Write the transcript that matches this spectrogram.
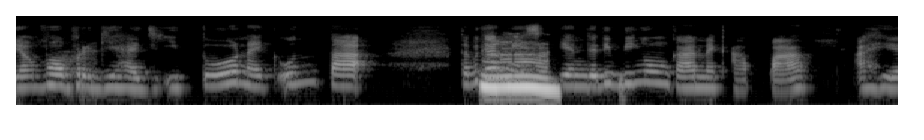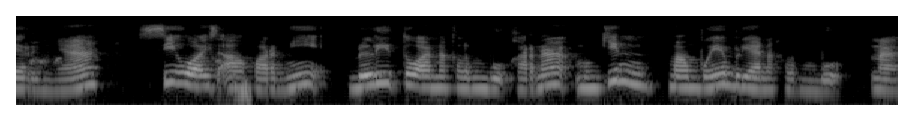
yang mau pergi haji itu naik unta. Tapi kan Hmm. miskin, jadi bingung kan naik apa. Akhirnya si Uwais Al-Qarni beli tuh anak lembu karena mungkin mampunya beli anak lembu. Nah,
